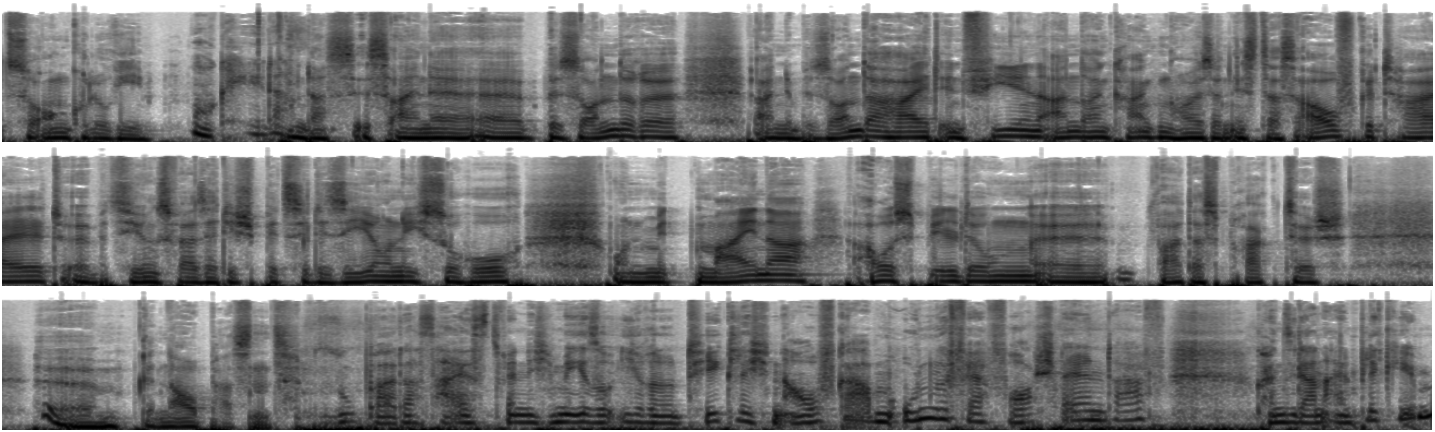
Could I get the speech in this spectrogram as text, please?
zur Onkologie. Okay, das Und das ist eine äh, besondere, eine Besonderheit. In vielen anderen Krankenhäusern ist das aufgeteilt, äh, beziehungsweise die Spezialisierung nicht so hoch. Und mit meiner Ausbildung äh, war das praktisch äh, genau passend. super. Das heißt, wenn ich mir so Ihre täglichen Aufgaben ungefähr vorstellen darf, können Sie da einen Einblick geben?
